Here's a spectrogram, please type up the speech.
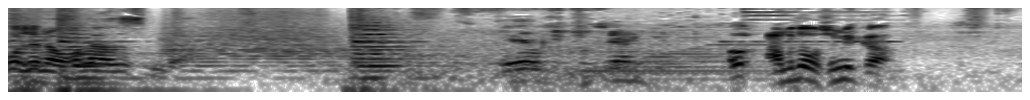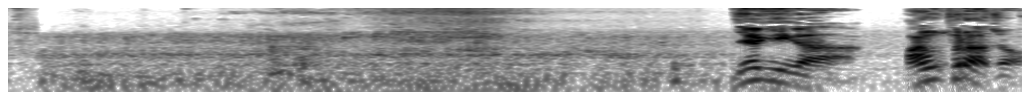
오시나 고생하셨습니다. 예, 고생. 어? 아무도 없습니까? 여기가 방프라죠.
